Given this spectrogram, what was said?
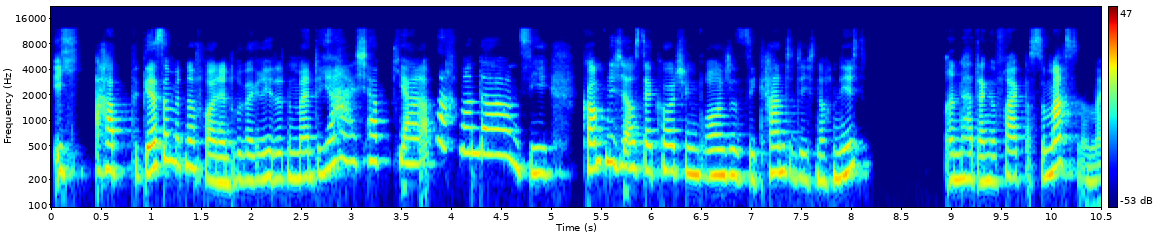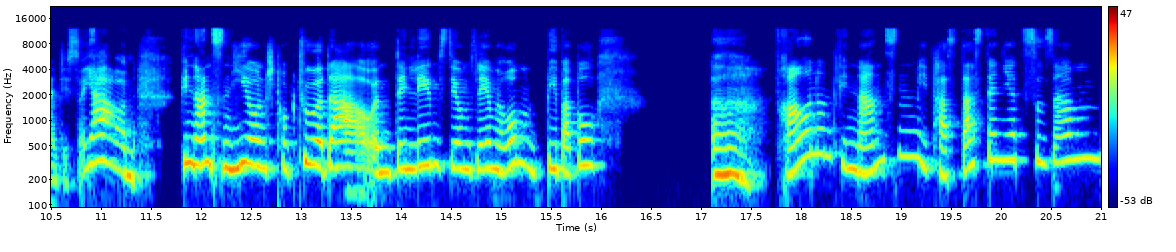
ich habe gestern mit einer Freundin drüber geredet und meinte, ja, ich habe Chiara Bachmann da und sie kommt nicht aus der Coaching-Branche, sie kannte dich noch nicht und hat dann gefragt, was du machst. Und meinte ich so, ja, und Finanzen hier und Struktur da und den Lebensstil ums Leben herum und bibabo. Äh, Frauen und Finanzen, wie passt das denn jetzt zusammen?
